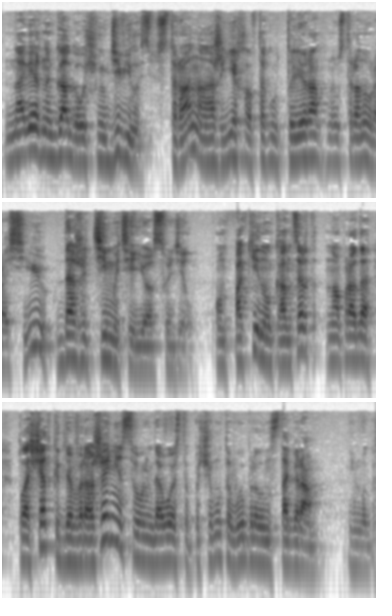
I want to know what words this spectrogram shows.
Наверное, Гага очень удивилась. Странно, она же ехала в такую толерантную страну Россию. Даже Тимати ее осудил. Он покинул концерт, но, правда, площадкой для выражения своего недовольства почему-то выбрал Инстаграм. Немного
